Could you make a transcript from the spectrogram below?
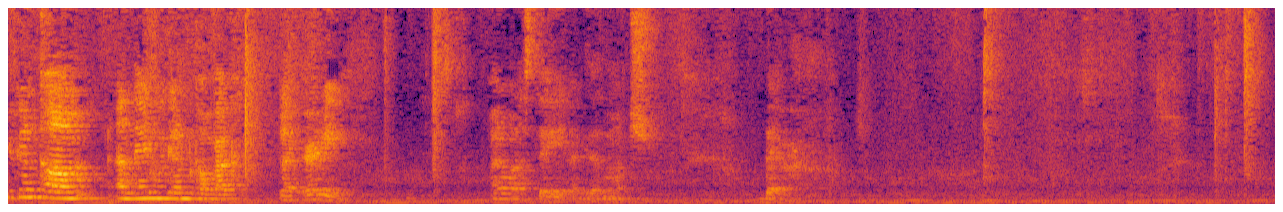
You can come and then we can come back like early. I don't wanna stay like that much. There. Mm. Okay.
